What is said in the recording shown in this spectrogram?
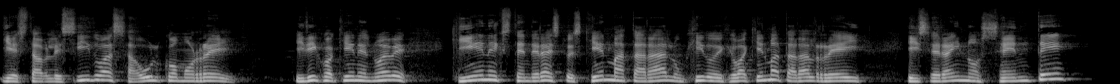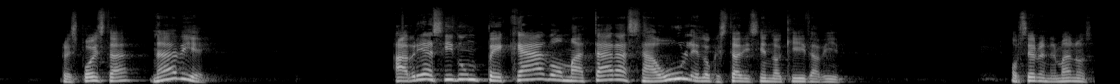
y establecido a Saúl como rey. Y dijo aquí en el 9, ¿quién extenderá esto? Es quién matará al ungido de Jehová, quién matará al rey y será inocente. Respuesta, nadie. Habría sido un pecado matar a Saúl, es lo que está diciendo aquí David. Observen, hermanos,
